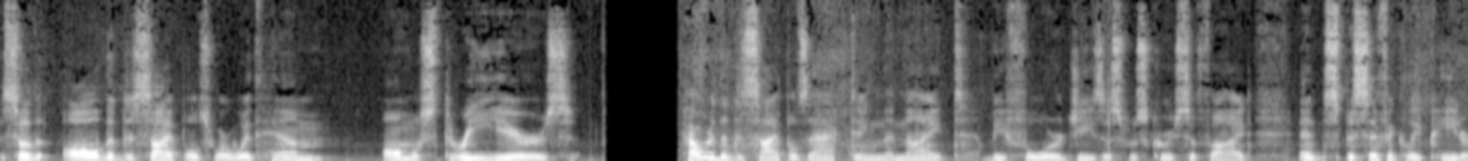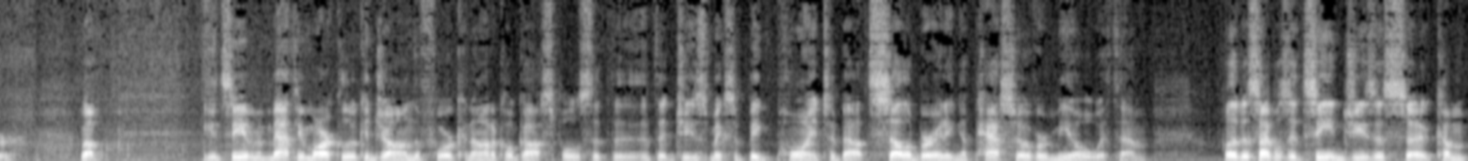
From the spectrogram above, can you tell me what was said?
so the, all the disciples were with him almost three years. How were the disciples acting the night before Jesus was crucified, and specifically Peter? Well, you can see in Matthew, Mark, Luke, and John, the four canonical Gospels, that the, that Jesus makes a big point about celebrating a Passover meal with them. Well, the disciples had seen Jesus uh, come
